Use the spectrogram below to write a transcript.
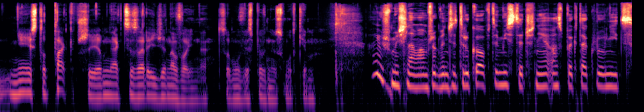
nie jest to tak przyjemne, jak Cezary idzie na wojnę, co mówię z pewnym smutkiem. A już myślałam, że będzie tylko optymistycznie o spektaklu Nic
